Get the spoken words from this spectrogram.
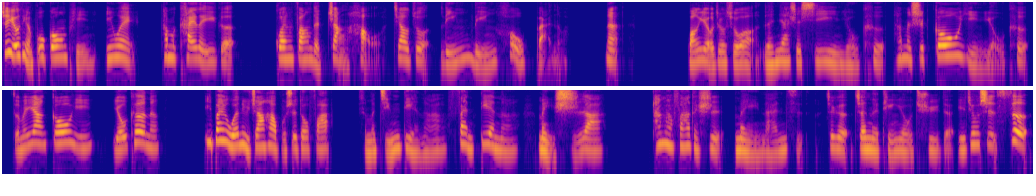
这有点不公平，因为他们开了一个官方的账号，叫做“零零后版”哦。那网友就说，人家是吸引游客，他们是勾引游客，怎么样勾引游客呢？一般文旅账号不是都发什么景点啊、饭店啊？美食啊，他们发的是美男子，这个真的挺有趣的。也就是色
